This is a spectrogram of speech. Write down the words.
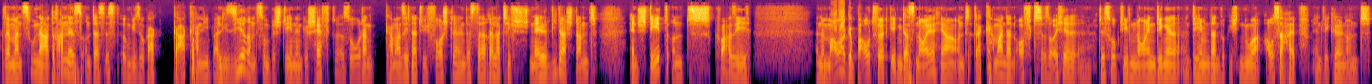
wenn man zu nah dran ist und das ist irgendwie sogar gar kannibalisierend zum bestehenden Geschäft oder so, dann kann man sich natürlich vorstellen, dass da relativ schnell Widerstand entsteht und quasi eine Mauer gebaut wird gegen das Neue, ja, und da kann man dann oft solche disruptiven neuen Dinge dem dann wirklich nur außerhalb entwickeln und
